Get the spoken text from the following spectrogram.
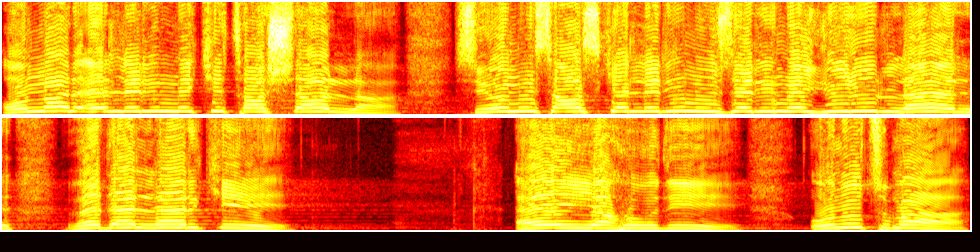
onlar ellerindeki taşlarla Siyonist askerlerin üzerine yürürler ve derler ki Ey Yahudi unutma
